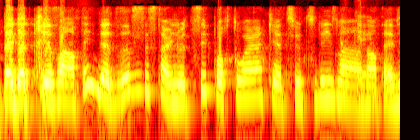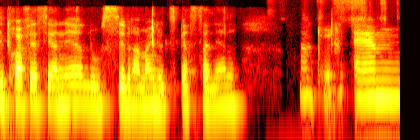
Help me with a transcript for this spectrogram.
ben, de te présenter, de dire si c'est un outil pour toi que tu utilises dans, ta vie professionnelle ou si c'est vraiment un outil personnel. OK. Euh,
